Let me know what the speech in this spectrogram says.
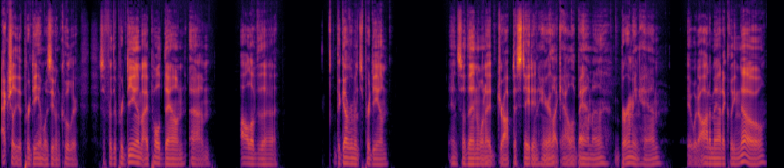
Actually, the per diem was even cooler. So for the per diem, I pulled down um, all of the the government's per diem and so then when I dropped a state in here like Alabama, Birmingham, it would automatically know,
